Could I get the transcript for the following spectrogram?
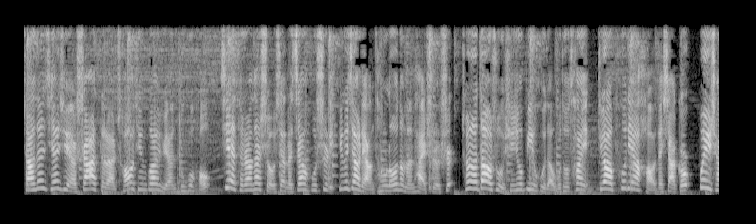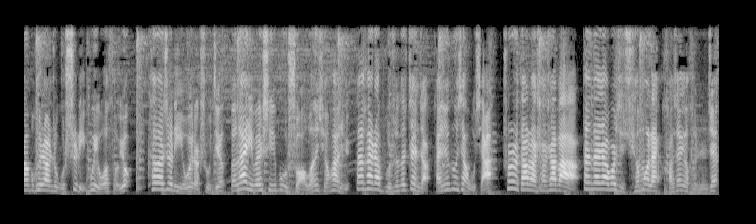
长孙浅雪杀死了朝廷官员独孤侯，借此让他手下的江湖势力一个叫两层楼的门派失了势，成了到处寻求庇护的无头苍蝇。只要铺垫好再下钩，未尝不会让这股势力为我所用。看到这里我有点受惊，本来以为是一部爽文玄幻剧，但看着朴实的阵仗，感觉更像武侠。说是打打杀杀吧，但大家玩起拳魔来好像又很认真。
